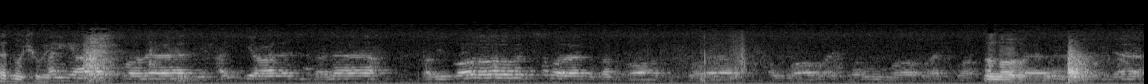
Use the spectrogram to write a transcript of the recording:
قدموا شوي حي على الصلاة على الفلاح قد قامت الصلاة قد قامت الصلاة. الله أكبر الله أكبر. الله أكبر لا إله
